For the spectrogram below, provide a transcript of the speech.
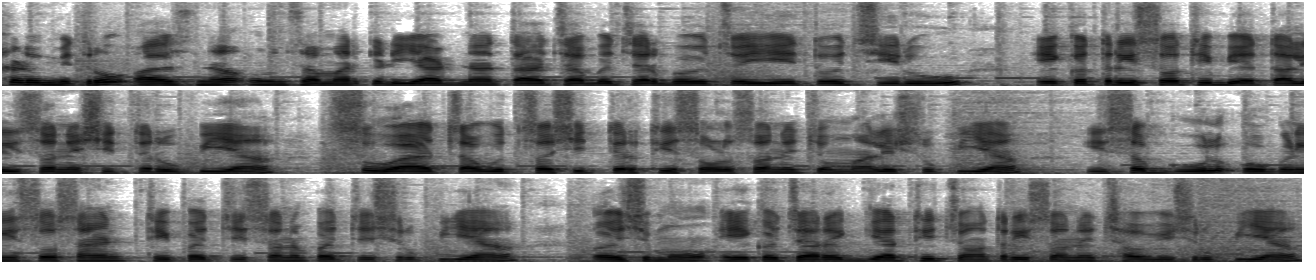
ખેડૂત મિત્રો, આજના ઊંચા માર્કેટ યાર્ડના તાજા બજાર ભાવ જોઈએ તો ચીરુ એકત્રીસોથી બેતાલીસો ને સિત્તેર રૂપિયા સુવા ચૌદસો સિત્તેરથી સોળસો ને ચુમ્માલીસ રૂપિયા ઈસબગુલ ઓગણીસો સાઠથી પચીસો ને પચીસ રૂપિયા, અજમો એક હજાર અગિયારથી ચોત્રીસો ને છવ્વીસ રૂપિયા,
